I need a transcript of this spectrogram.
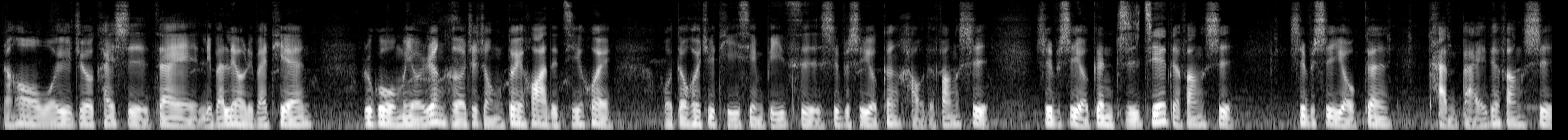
然后我也就开始在礼拜六、礼拜天，如果我们有任何这种对话的机会，我都会去提醒彼此，是不是有更好的方式，是不是有更直接的方式，是不是有更坦白的方式。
